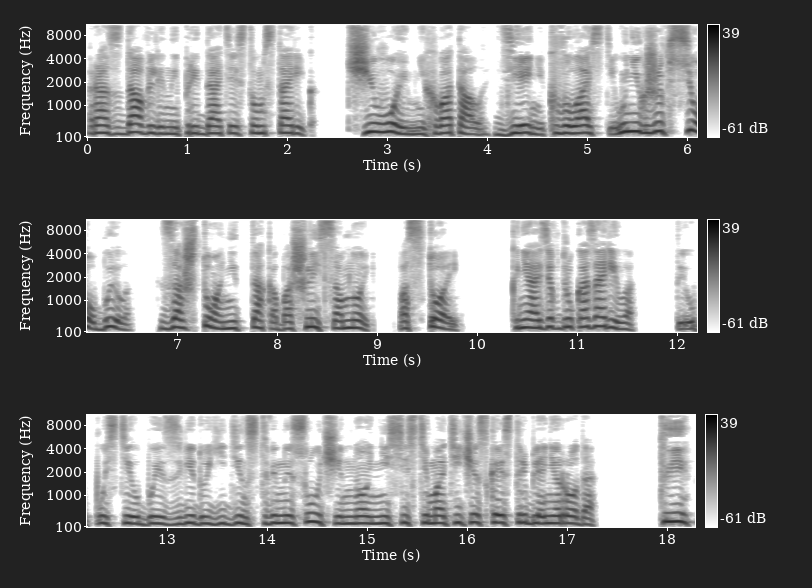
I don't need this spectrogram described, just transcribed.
раздавленный предательством старик. Чего им не хватало? Денег, власти, у них же все было. За что они так обошлись со мной? Постой! Князя вдруг озарило. Ты упустил бы из виду единственный случай, но не систематическое истребление рода. Ты...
